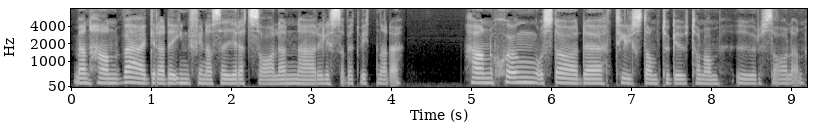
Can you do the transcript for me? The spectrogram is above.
men han vägrade infinna sig i rättssalen när Elisabeth vittnade. Han sjöng och störde tills de tog ut honom ur salen.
